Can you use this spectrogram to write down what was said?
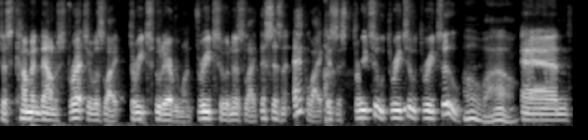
just coming down a stretch, it was like three two to everyone, three two, and it's like this isn't Eck like it's just three two, three two, three two. Oh wow. And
